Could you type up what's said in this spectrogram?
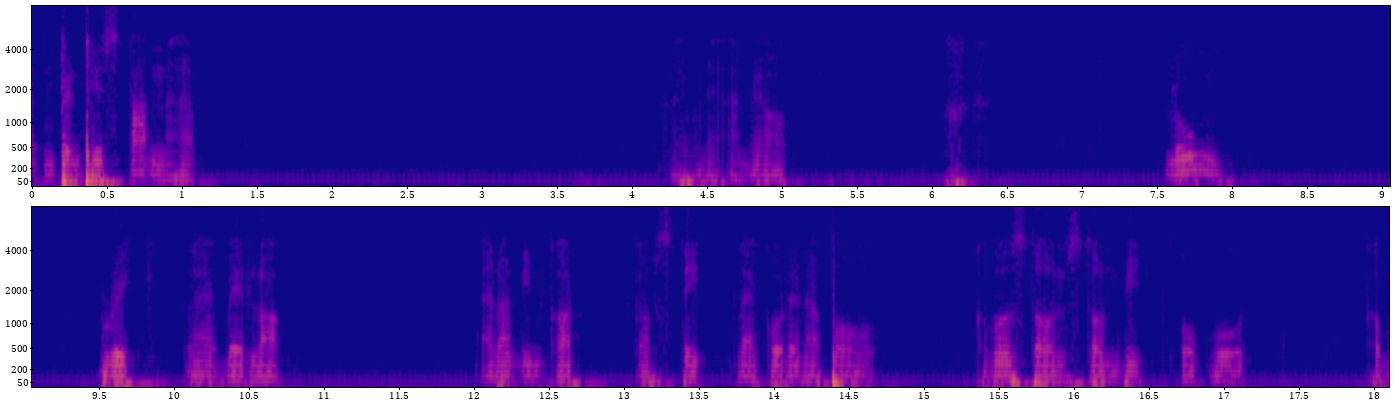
ษมันเป็นพิสตันนะครับ อะไรวะเนี่ยอ่านไม่ออก ลุงบริกแลกเบดล็อกไอรอนอินกอตกับสติ๊กแลกโกลเด้น a อ p ป l ค c บ b สโตนสโตนบิกโอ๊กวูดค o บ b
